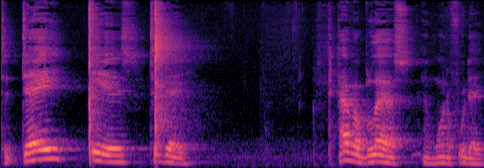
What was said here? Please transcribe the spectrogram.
Today is today. Have a blessed and wonderful day.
